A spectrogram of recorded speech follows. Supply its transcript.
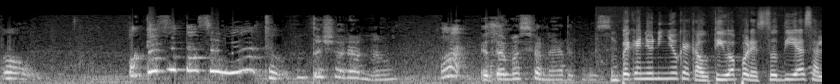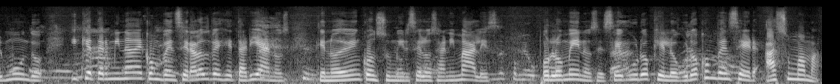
bom. Por que você tá sonhando? Não tô chorando, não. Un pequeño niño que cautiva por estos días al mundo y que termina de convencer a los vegetarianos que no deben consumirse los animales. Por lo menos es seguro que logró convencer a su mamá.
